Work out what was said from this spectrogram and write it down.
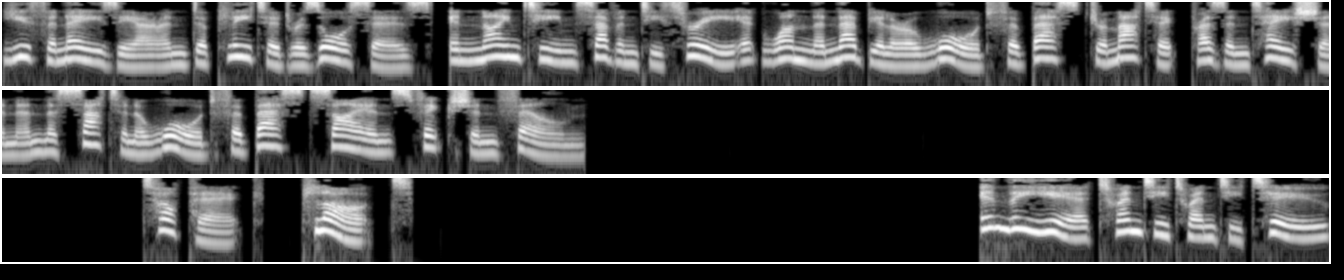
euthanasia and depleted resources. In 1973 it won the Nebula Award for Best Dramatic Presentation and the Saturn Award for Best Science Fiction Film. Topic Plot In the year 2022,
